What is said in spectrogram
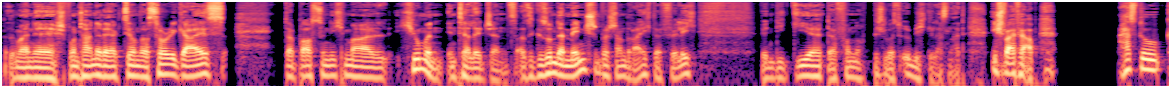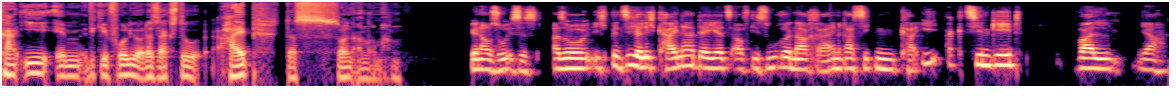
Also meine spontane Reaktion war, sorry guys, da brauchst du nicht mal Human Intelligence. Also gesunder Menschenverstand reicht da völlig, wenn die Gier davon noch ein bisschen was übrig gelassen hat. Ich schweife ab. Hast du KI im Wikifolio oder sagst du Hype, das sollen andere machen? Genau so ist es. Also ich bin sicherlich keiner, der jetzt auf die Suche nach reinrassigen KI-Aktien geht, weil ja,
